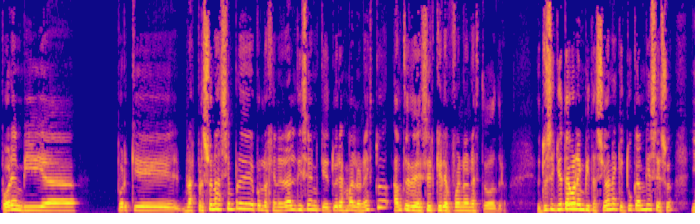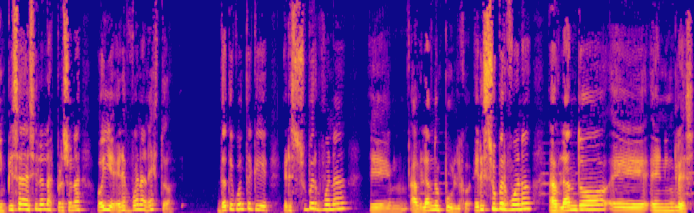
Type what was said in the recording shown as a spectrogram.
Por envidia, porque las personas siempre, por lo general, dicen que tú eres mal honesto antes de decir que eres bueno en esto otro. Entonces yo te hago la invitación a que tú cambies eso y empieces a decirle a las personas, oye, eres buena en esto. Date cuenta que eres súper buena eh, hablando en público. Eres súper bueno hablando eh, en inglés.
